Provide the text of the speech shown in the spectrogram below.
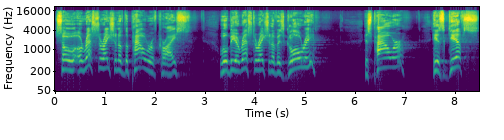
So, a restoration of the power of Christ will be a restoration of His glory, His power, His gifts,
